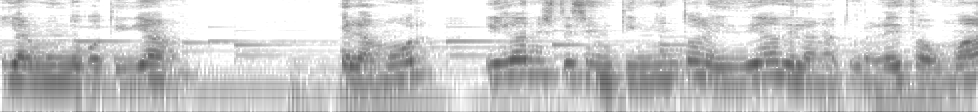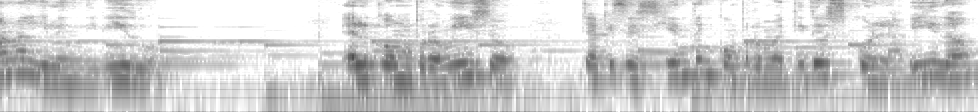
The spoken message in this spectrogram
y al mundo cotidiano, el amor liga en este sentimiento a la idea de la naturaleza humana y el individuo. El compromiso, ya que se sienten comprometidos con la vida,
